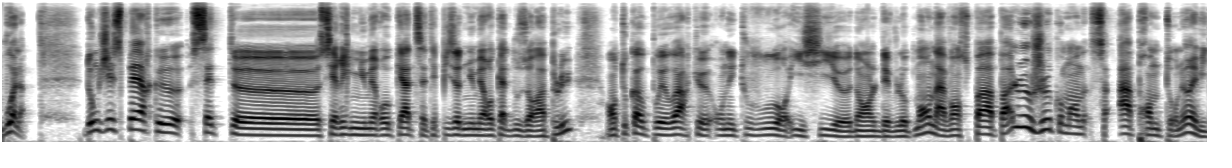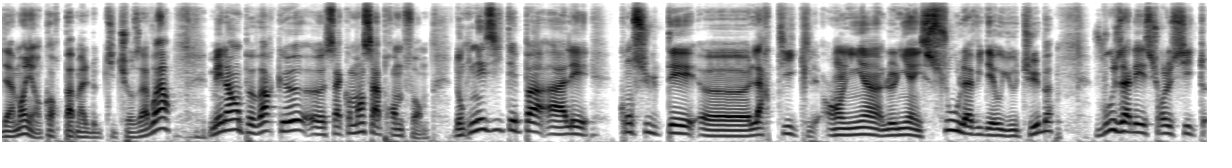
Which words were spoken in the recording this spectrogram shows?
Voilà. Donc j'espère que cette euh, série numéro 4, cet épisode numéro 4 vous aura plu. En tout cas, vous pouvez voir qu'on est toujours ici euh, dans le développement, on n'avance pas à pas. Le jeu commence à prendre tournure, évidemment, il y a encore pas mal de petites choses à voir. Mais là, on peut voir que euh, ça commence à prendre forme. Donc n'hésitez pas à aller consulter l'article en lien, le lien est sous la vidéo YouTube. Vous allez sur le site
